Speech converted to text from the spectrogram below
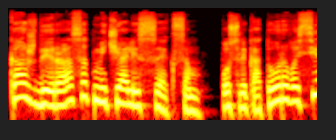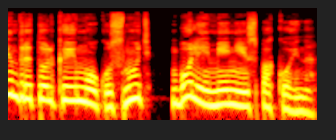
каждый раз отмечали сексом, после которого Синдры только и мог уснуть более-менее спокойно.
